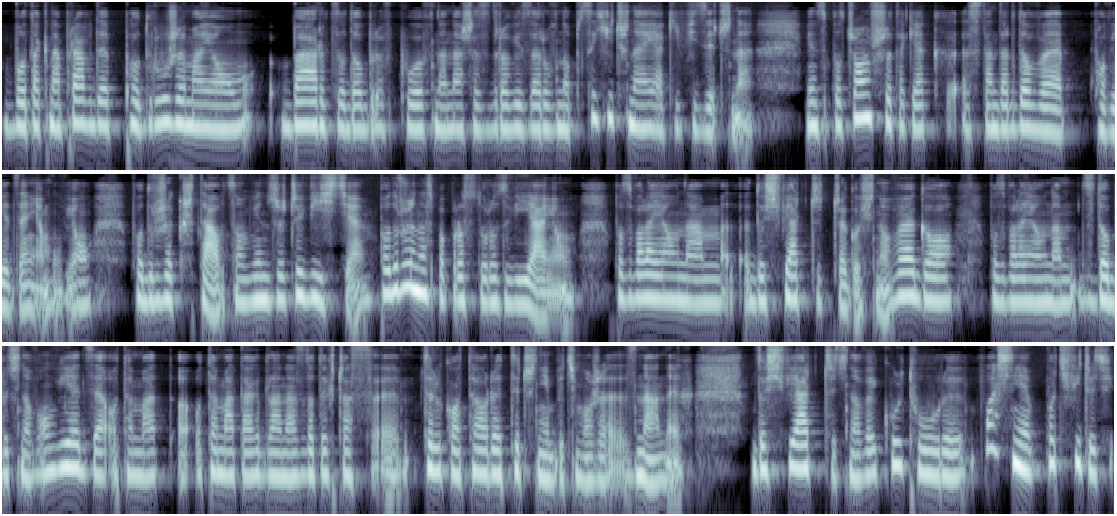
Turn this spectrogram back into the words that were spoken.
bo tak naprawdę podróże mają bardzo dobry wpływ na nasze zdrowie, zarówno psychiczne, jak i fizyczne. Więc począwszy, tak jak standardowe powiedzenia mówią, podróże kształcą, więc rzeczywiście podróże nas po prostu rozwijają, pozwalają nam doświadczyć czegoś nowego, pozwalają nam zdobyć nową wiedzę o, temat, o tematach dla nas dotychczas e, tylko teoretycznie być może znanych, doświadczyć nowej kultury, właśnie poćwiczyć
